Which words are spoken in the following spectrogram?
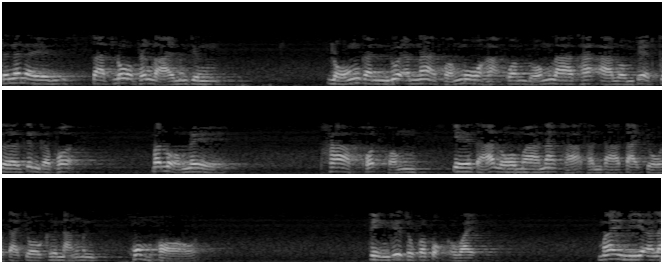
ดังนั้นในสัตว์โลกทั้งหลายมันจึงหลงกันด้วยอำนาจของโมหะความหลงราคะอารมณ์เพศเกิดขึ้นกับเพราะมาหลงในภาพพจน์ของ เจสาโลมานาขาทันตาตาโจตาโจคือหนังมันหุ้มห่อสิ่งที่สกปรกเอาไว้ ไม่มีอะไร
